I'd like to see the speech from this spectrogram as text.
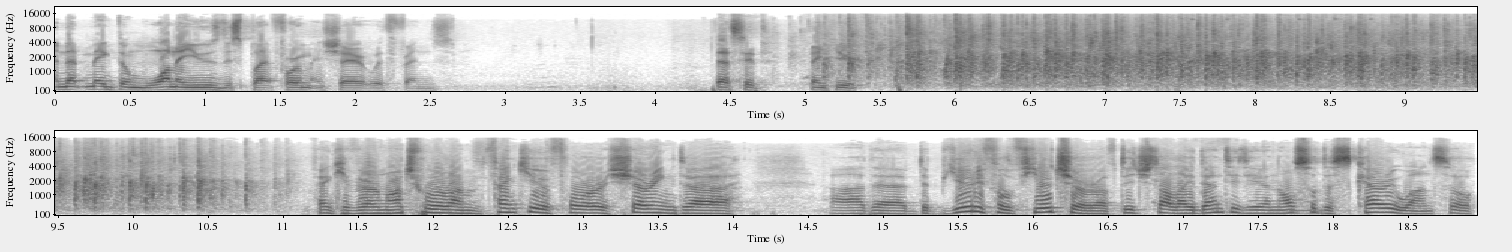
and that make them want to use this platform and share it with friends. That's it. Thank you. Thank you very much, Willem. Thank you for sharing the uh, the, the beautiful future of digital identity and also the scary one. So,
